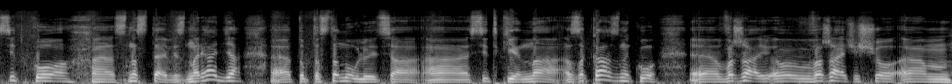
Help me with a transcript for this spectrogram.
сітко снастеві знаряддя, тобто встановлюються сітки на заказнику, вважаю, вважаючи, що ем,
